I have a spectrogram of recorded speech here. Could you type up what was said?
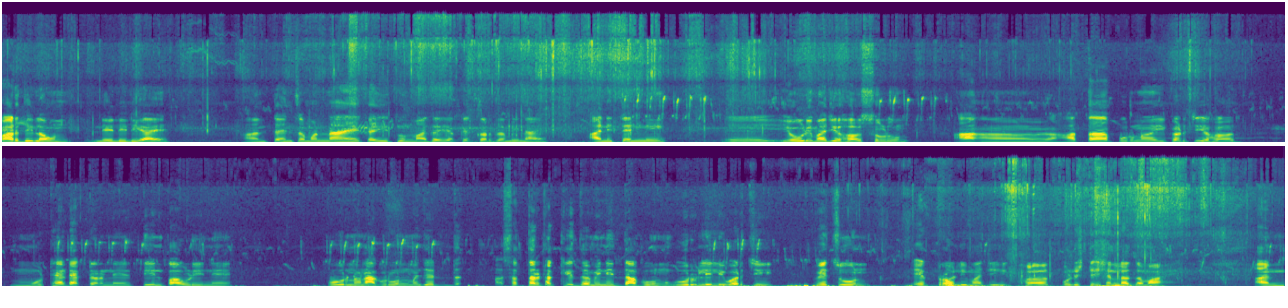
पारदी लावून नेलेली आहे. आणि त्यांचं म्हणणं आहे का इथून माझं एक एकर जमीन आहे. आणि त्यांनी एवढी माझी हद सोडून आ आ- आता पूर्ण इकडची हद मोठ्या ट्रॅक्टरने तीन पावडीने पूर्ण नांगरून म्हणजे द सत्तर टक्के जमिनीत दाबून उरलेली वरची वेचून एक ट्रॉली माझी हळद पोलीस स्टेशनला जमा आहे. आणि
